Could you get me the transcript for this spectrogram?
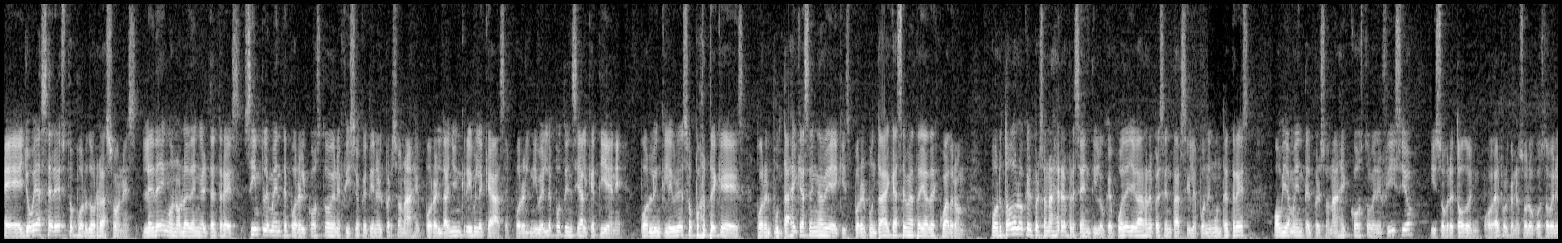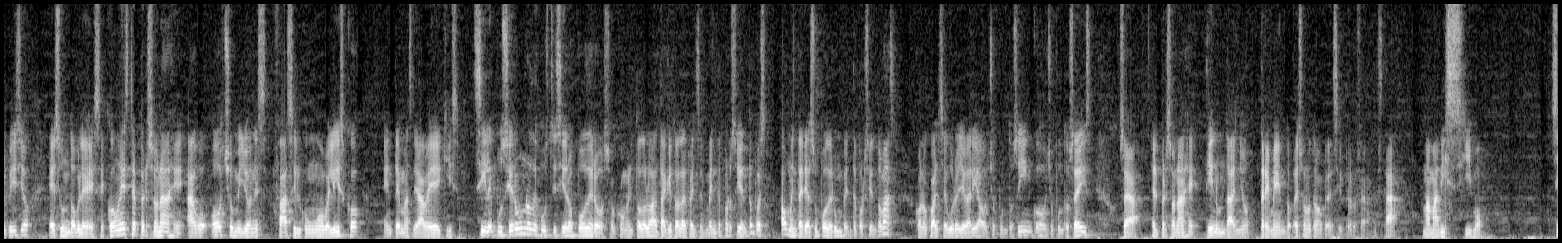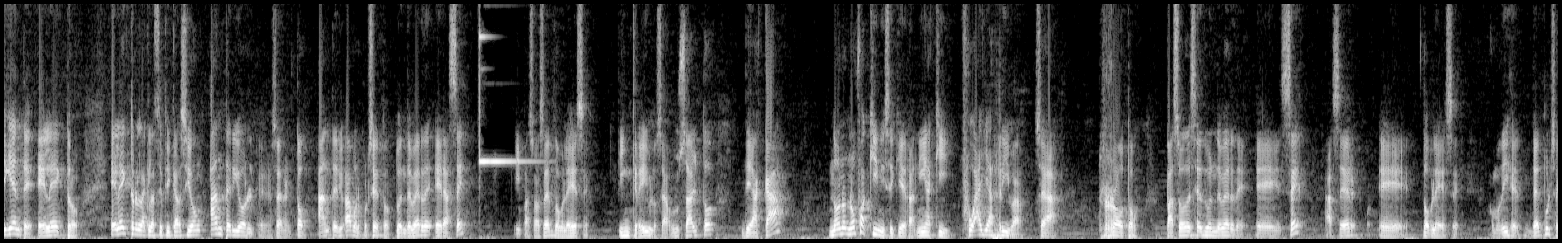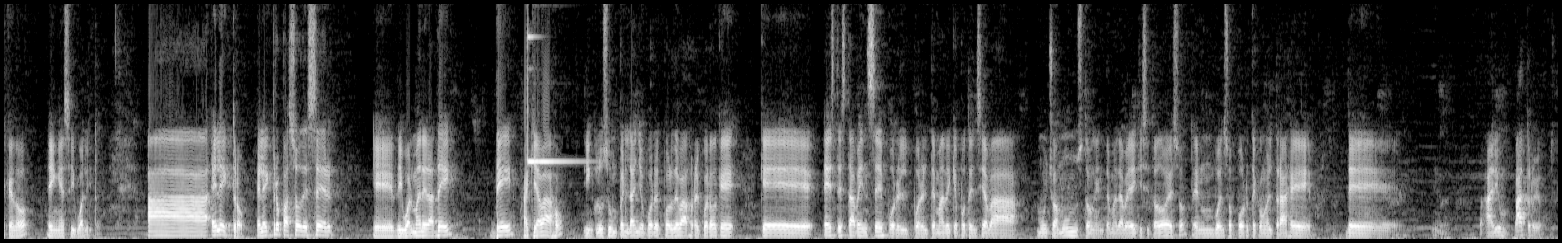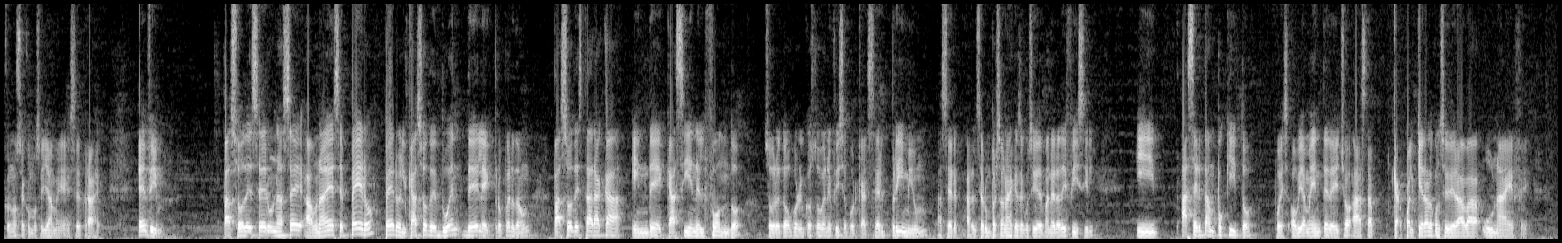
Eh, yo voy a hacer esto por dos razones. Le den o no le den el T3, simplemente por el costo-beneficio que tiene el personaje, por el daño increíble que hace, por el nivel de potencial que tiene, por lo increíble de soporte que es, por el puntaje que hace en ABX, por el puntaje que hace en batalla de escuadrón por todo lo que el personaje representa y lo que puede llegar a representar si le ponen un T3, obviamente el personaje costo-beneficio y sobre todo en poder, porque no es solo costo-beneficio, es un doble S. Con este personaje hago 8 millones fácil con un obelisco en temas de ABX. Si le pusieron uno de justiciero poderoso con el, todos los ataques y toda la defensa en 20%, pues aumentaría su poder un 20% más, con lo cual seguro llegaría a 8.5, 8.6. O sea, el personaje tiene un daño tremendo, eso no tengo que decírtelo, o sea, está mamadísimo. Siguiente, Electro. Electro en la clasificación anterior, eh, o sea, en el top anterior. Ah, bueno, por cierto, Duende Verde era C y pasó a ser doble S. Increíble, o sea, un salto de acá. No, no, no fue aquí ni siquiera, ni aquí. Fue allá arriba, o sea, roto. Pasó de ser Duende Verde eh, C a ser eh, doble S. Como dije, Deadpool se quedó en ese igualito a Electro. Electro pasó de ser eh, de igual manera D, D aquí abajo, incluso un peldaño por, por debajo. Recuerdo que, que este estaba en C por el, por el tema de que potenciaba mucho a Moonstone en tema de ABX y todo eso. Tiene un buen soporte con el traje de Arium Patriot. No sé cómo se llame ese traje. En fin, pasó de ser una C a una S, pero, pero el caso de, Duen, de Electro, perdón, pasó de estar acá en D, casi en el fondo, sobre todo por el costo-beneficio, porque al ser premium, al ser, un personaje que se consigue de manera difícil y hacer tan poquito, pues obviamente, de hecho, hasta cualquiera lo consideraba una F.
